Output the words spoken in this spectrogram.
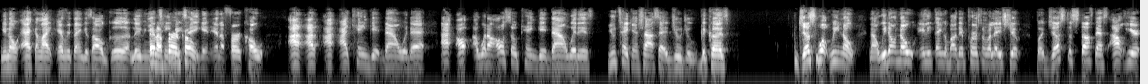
you know, acting like everything is all good, leaving your In a fur teammates coat. hanging in a fur coat. I I I, I can't get down with that. I, I what I also can't get down with is you taking shots at Juju because just what we know. Now we don't know anything about their personal relationship, but just the stuff that's out here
